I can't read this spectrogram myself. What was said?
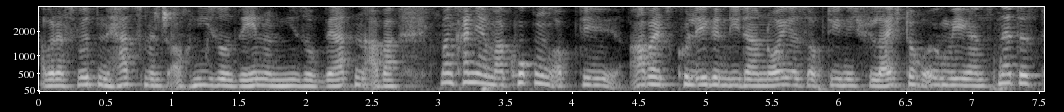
Aber das wird ein Herzmensch auch nie so sehen und nie so werten. Aber man kann ja mal gucken, ob die Arbeitskollegin, die da neu ist, ob die nicht vielleicht doch irgendwie ganz nett ist.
